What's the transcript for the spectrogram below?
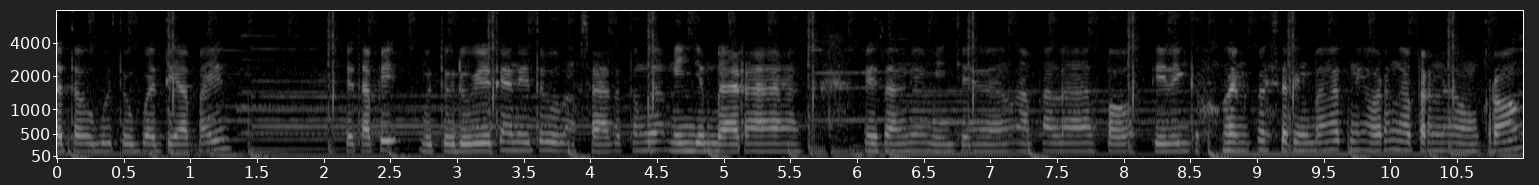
atau butuh buat diapain. Ya tapi butuh duit kan itu bangsat. Atau enggak minjem barang. Misalnya minjem apalah kok di lingkungan gue sering banget nih orang nggak pernah nongkrong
